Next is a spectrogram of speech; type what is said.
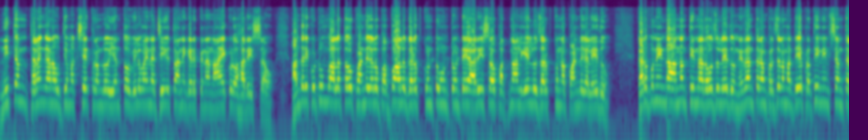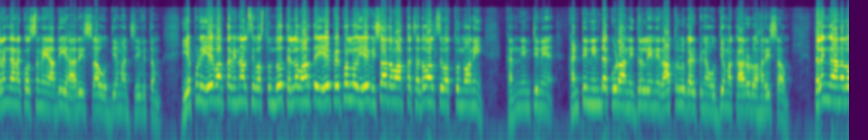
నిత్యం తెలంగాణ ఉద్యమ క్షేత్రంలో ఎంతో విలువైన జీవితాన్ని గడిపిన నాయకుడు హరీష్ రావు అందరి కుటుంబాలతో పండుగలు పబ్బాలు గడుపుకుంటూ ఉంటుంటే హరీష్ రావు పద్నాలుగేళ్ళు జరుపుకున్న పండుగ లేదు. కడుపు నిండా అన్నం తిన్న రోజు లేదు. నిరంతరం ప్రజల మధ్య ప్రతి నిమిషం తెలంగాణ కోసమే. అది హరీష్ రావు ఉద్యమ జీవితం. ఎప్పుడు ఏ వార్త వినాల్సి వస్తుందో తెల్లవార్త ఏ పేపర్లో ఏ విషాద వార్త చదవాల్సి వస్తుందో అని కన్నింటిని కంటి నిండా కూడా నిద్రలేని రాత్రులు గడిపిన ఉద్యమకారుడు హరీష్ రావు. తెలంగాణలో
